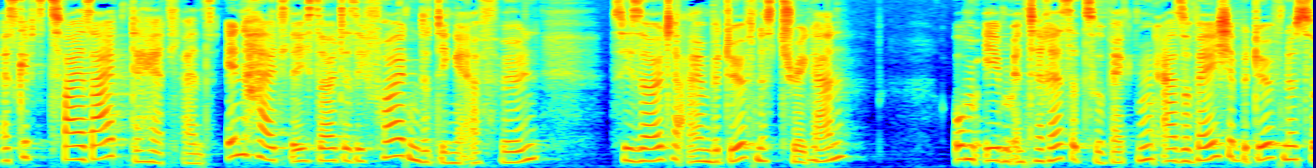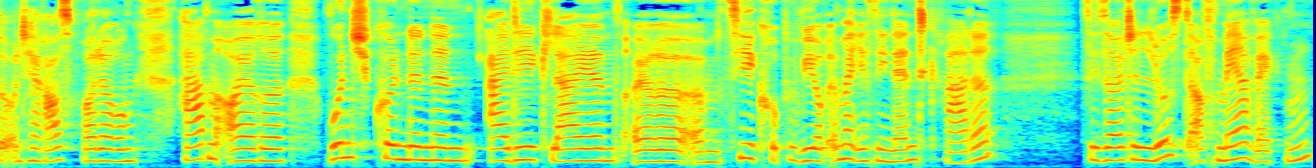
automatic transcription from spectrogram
Es gibt zwei Seiten der Headlines. Inhaltlich sollte sie folgende Dinge erfüllen. Sie sollte ein Bedürfnis triggern, um eben Interesse zu wecken. Also welche Bedürfnisse und Herausforderungen haben eure Wunschkundinnen, ID-Clients, eure ähm, Zielgruppe, wie auch immer ihr sie nennt gerade. Sie sollte Lust auf mehr wecken.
